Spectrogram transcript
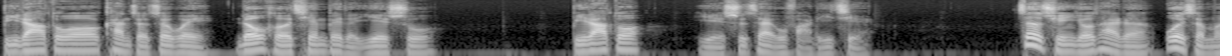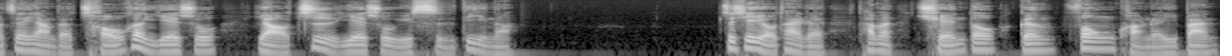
彼拉多看着这位柔和谦卑的耶稣，彼拉多也实在无法理解，这群犹太人为什么这样的仇恨耶稣，要置耶稣于死地呢？这些犹太人，他们全都跟疯狂了一般，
